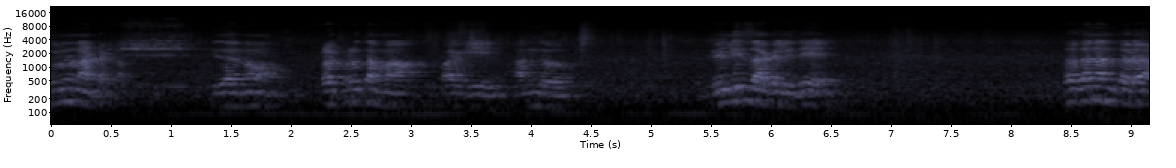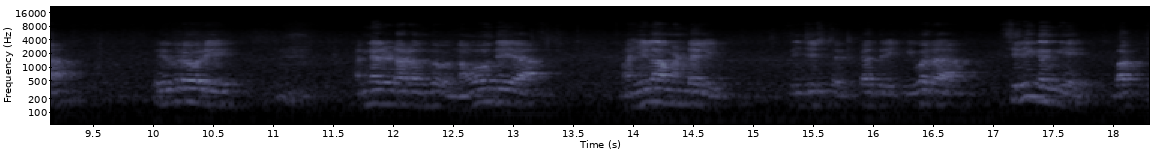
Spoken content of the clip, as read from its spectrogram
ತುಳು ನಾಟಕ. ಇದನ್ನು ಪ್ರಪ್ರಥಮವಾಗಿ ಅಂದು ರಿಲೀಸ್ ಆಗಲಿದೆ. ತದನಂತರ ಫೆಬ್ರವರಿ ಹನ್ನೆರಡರಂದು ನವೋದಯ ಮಹಿಳಾ ಮಂಡಳಿ ರಿಜಿಸ್ಟರ್ ಕದ್ರಿ ಇವರ ಸಿರಿಗಂಗೆ ಭಕ್ತ,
